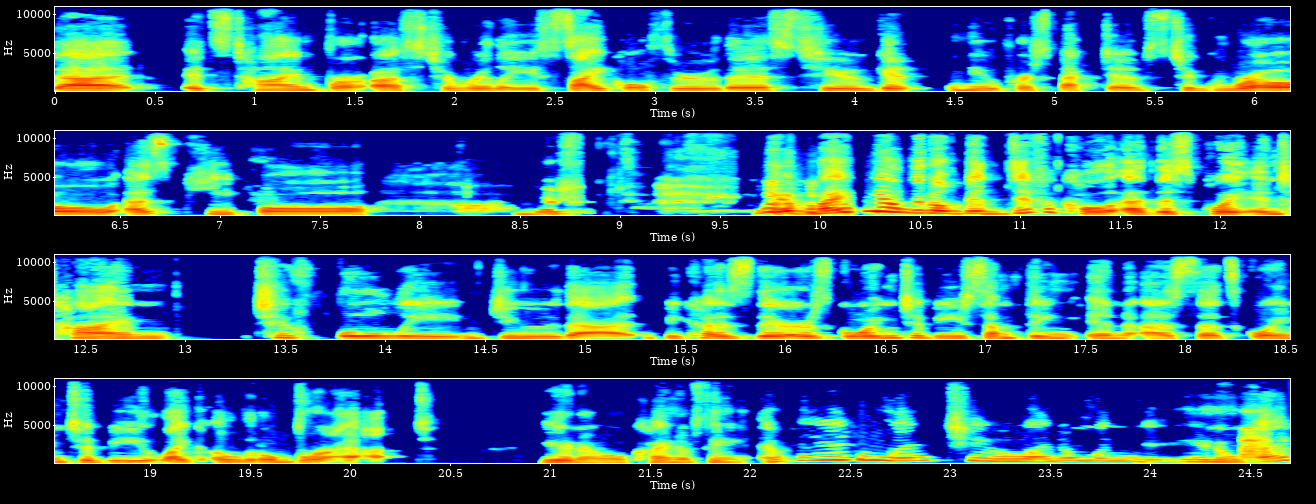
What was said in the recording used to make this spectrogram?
that it's time for us to really cycle through this to get new perspectives to grow as people it might be a little bit difficult at this point in time to fully do that because there's going to be something in us that's going to be like a little brat you know kind of thing i don't want to i don't want you know i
